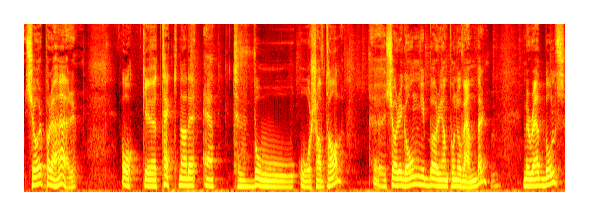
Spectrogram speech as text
kör på det här. Och eh, tecknade ett tvåårsavtal. Eh, kör igång i början på november med Red Bulls.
